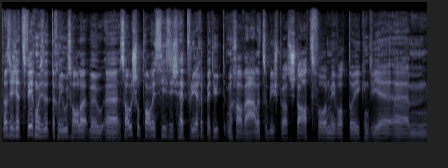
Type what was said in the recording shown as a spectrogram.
Das ist jetzt, vielleicht muss ich dort ein bisschen ausholen, weil äh, Social Policies ist, hat früher bedeutet, man kann wählen, zum Beispiel als Staatsform, ich will da irgendwie ähm,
